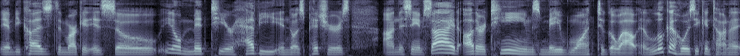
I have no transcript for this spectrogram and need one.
And because the market is so, you know, mid tier heavy in those pitchers, on the same side, other teams may want to go out and look at Jose Quintana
